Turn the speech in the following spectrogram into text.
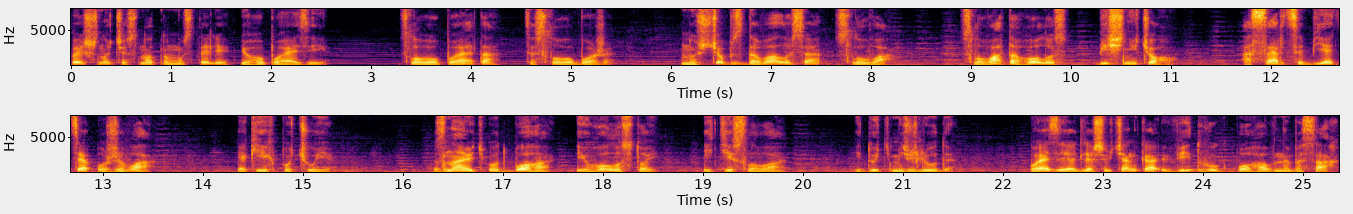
пишно чеснотному стилі його поезії. Слово поета це слово Боже. Ну що б здавалося, слова, слова та голос більш нічого, а серце б'ється ожива, як їх почує. Знають от Бога і голос той, і ті слова ідуть між люди. Поезія для Шевченка відгук Бога в небесах.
